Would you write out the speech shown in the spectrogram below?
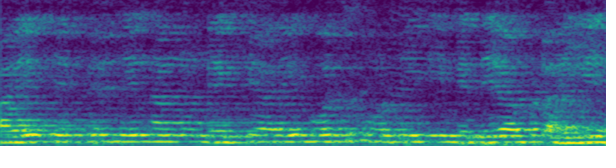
ਆਏ ਤੇ ਫਿਰ ਇਹਨਾਂ ਨੂੰ ਦੇਖਿਆ ਵੀ ਉੱਚ ਕੋਟੀ ਦੀ ਵਿਦਿਆ ਪੜ੍ਹਾਈਏ,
